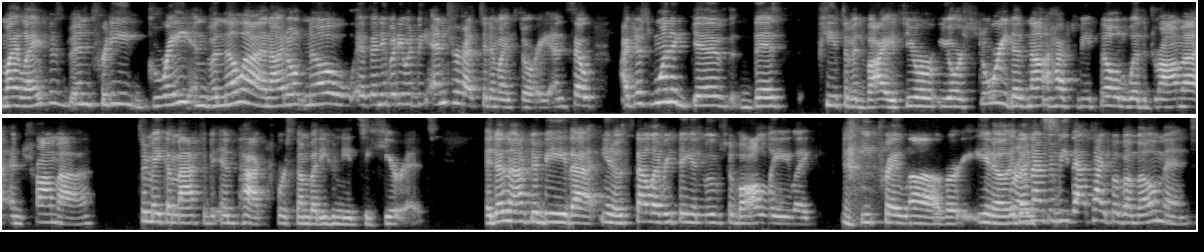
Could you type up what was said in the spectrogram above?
my life has been pretty great and vanilla and i don't know if anybody would be interested in my story. And so i just want to give this piece of advice. Your your story does not have to be filled with drama and trauma to make a massive impact for somebody who needs to hear it it doesn't have to be that you know sell everything and move to bali like eat pray love or you know it right. doesn't have to be that type of a moment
